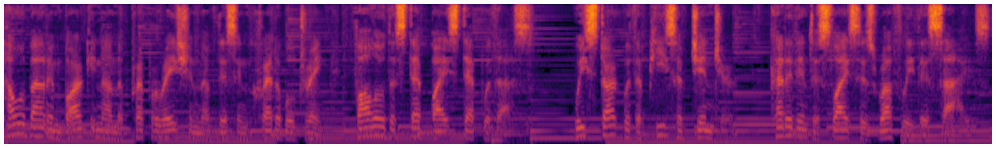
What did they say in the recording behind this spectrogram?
How about embarking on the preparation of this incredible drink? Follow the step-by-step with us. We start with a piece of ginger, cut it into slices roughly this size.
